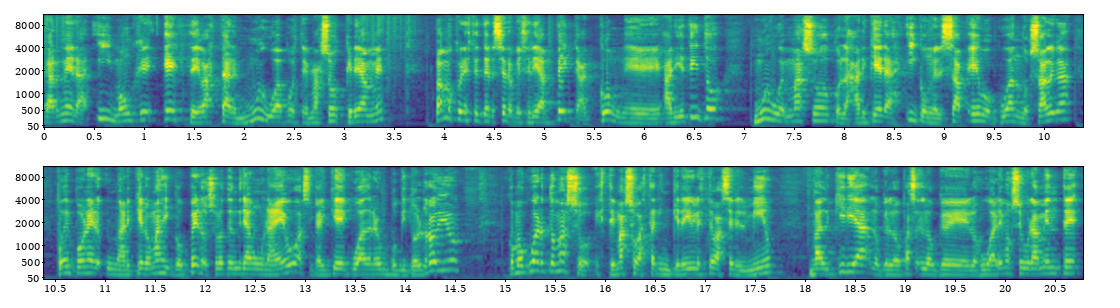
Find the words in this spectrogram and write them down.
Montacarnera y Monje, este va a estar muy guapo este mazo, créanme. Vamos con este tercero que sería P.E.K.K.A. con eh, Arietito. Muy buen mazo con las arqueras y con el Zap Evo cuando salga. Pueden poner un arquero mágico, pero solo tendrían una Evo, así que hay que cuadrar un poquito el rollo. Como cuarto mazo, este mazo va a estar increíble, este va a ser el mío. Valkyria, lo que lo, lo, que lo jugaremos seguramente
